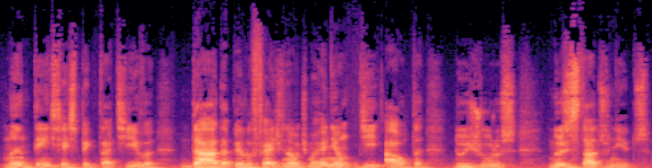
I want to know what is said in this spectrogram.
mantém-se a expectativa dada pelo Fed na última reunião de alta dos juros nos Estados Unidos.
